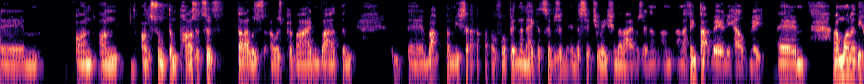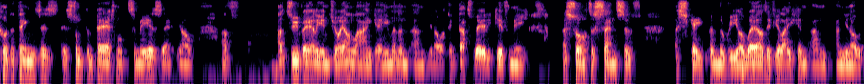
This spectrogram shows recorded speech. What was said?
um, on on on something positive that I was I was providing rather than uh, wrapping myself up in the negatives in, the situation that I was in, and, and, I think that really helped me. Um, and one of the other things is is something personal to me is that you know I've I do really enjoy online gaming, and, and you know I think that's really given me a sort of sense of escaping the real world, if you like, and and, and you know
